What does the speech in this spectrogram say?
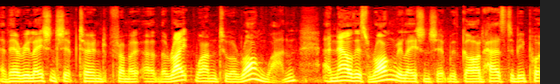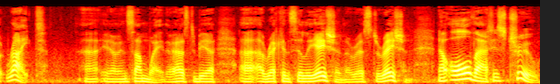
Their relationship turned from a, a, the right one to a wrong one, and now this wrong relationship with God has to be put right. Uh, you know, in some way, there has to be a, a, a reconciliation, a restoration. Now, all that is true.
